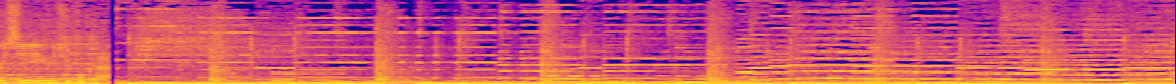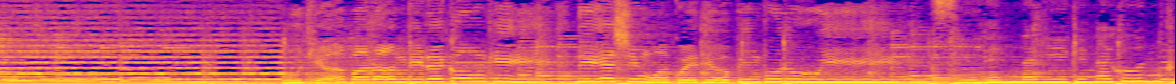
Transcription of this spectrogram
谢方佑兴、许富凯。有听别人伫咧讲起，你的生活过着并不如意。虽然咱已经来分开，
